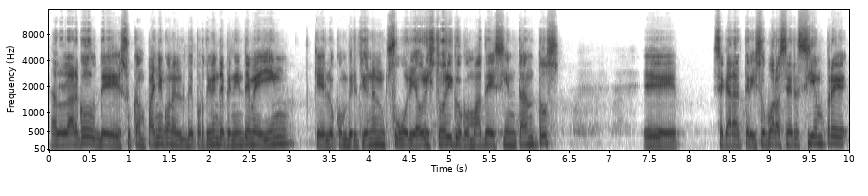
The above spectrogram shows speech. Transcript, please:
a lo largo de su campaña con el Deportivo Independiente Medellín, que lo convirtió en su goleador histórico con más de 100 tantos. Eh, se caracterizó por hacer siempre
